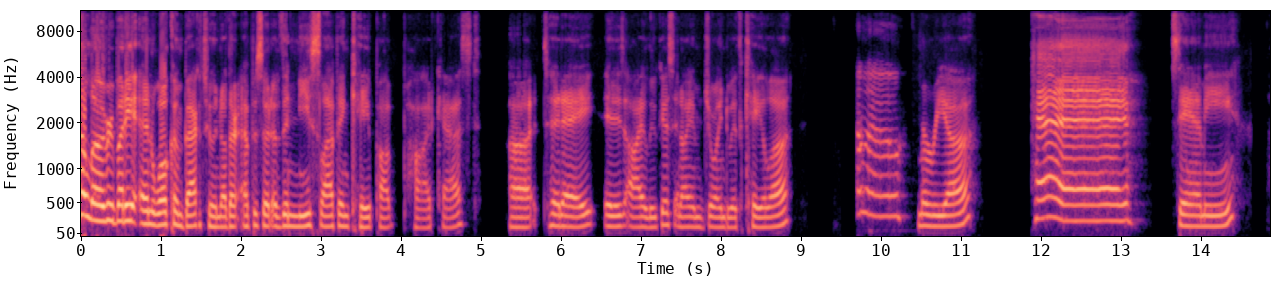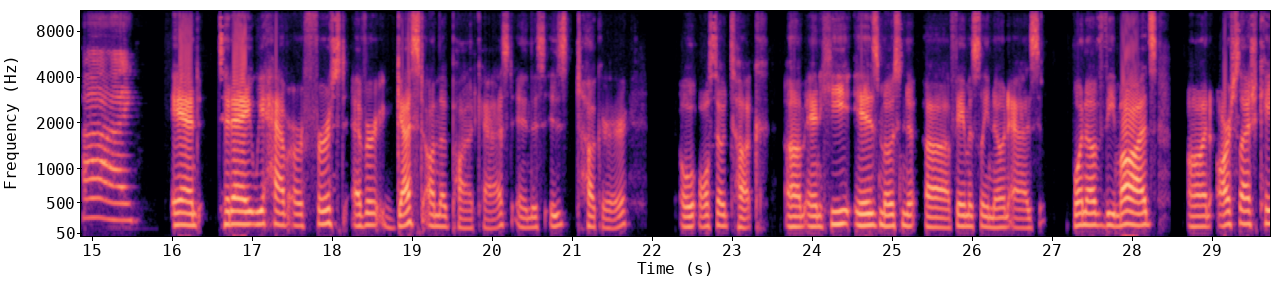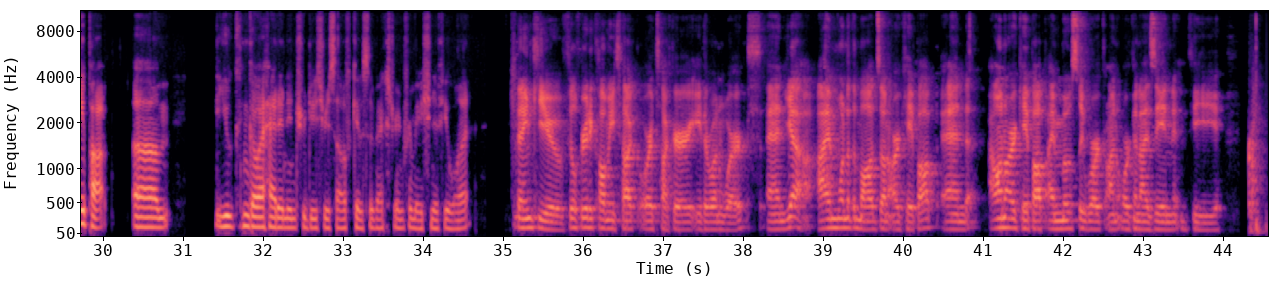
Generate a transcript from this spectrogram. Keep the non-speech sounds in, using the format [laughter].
Hello, everybody, and welcome back to another episode of the Knee Slapping K-pop podcast. Uh, today it is I, Lucas, and I am joined with Kayla, Hello. Maria, Hey. Sammy, Hi. and today we have our first ever guest on the podcast, and this is Tucker, also Tuck, um, and he is most uh, famously known as one of the mods on r slash K-pop. Um, you can go ahead and introduce yourself, give some extra information if you want. Thank you. Feel free to call me Tuck or Tucker. Either one works. And yeah, I'm one of the mods on RKPop. And on RKPop, I mostly work on organizing the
